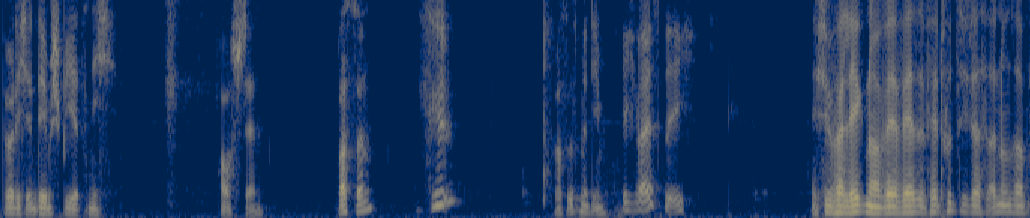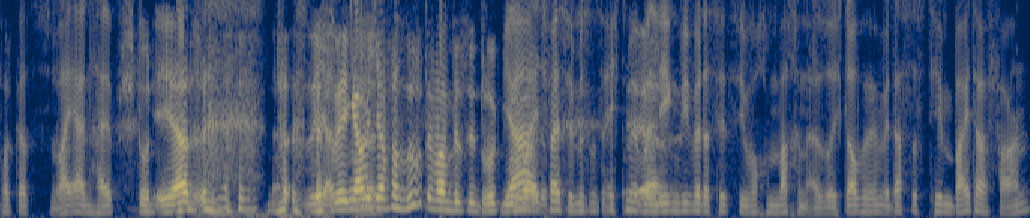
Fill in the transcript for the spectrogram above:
Würde ich in dem Spiel jetzt nicht aufstellen. Was denn? Was ist mit ihm? Ich weiß nicht. Ich überlege nur, wer, wer, wer tut sich das an unserem Podcast zweieinhalb Stunden? Ja, deswegen habe ich ja versucht, immer ein bisschen Druck zu Ja, machen. ich weiß, wir müssen uns echt mal Ja. überlegen, wie wir das jetzt die Woche machen. Also ich glaube, wenn wir das System weiterfahren,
